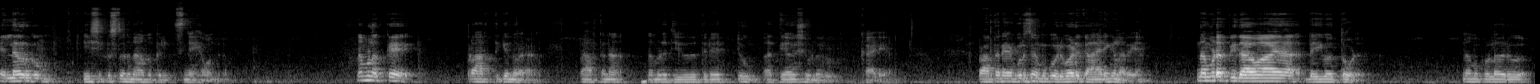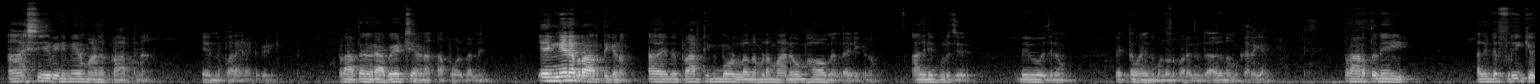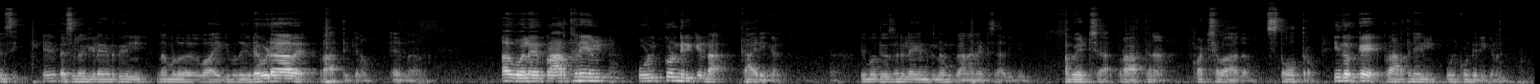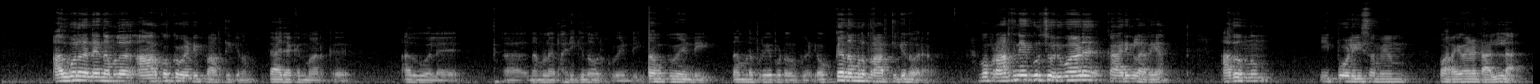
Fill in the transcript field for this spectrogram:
എല്ലാവർക്കും യേശുക്രിസ്തുവിന്റെ നാമത്തിൽ സ്നേഹവന്ദനം. നമ്മളൊക്കെ പ്രാർത്ഥിക്കുന്നവരാണ്. പ്രാർത്ഥന നമ്മുടെ ജീവിതത്തിൽ ഏറ്റവും അത്യാവശ്യമുള്ളൊരു കാര്യമാണ്. പ്രാർത്ഥനയെക്കുറിച്ച് നമുക്ക് ഒരുപാട് കാര്യങ്ങൾ അറിയാം നമ്മുടെ പിതാവായ ദൈവത്തോട് നമുക്കുള്ള ഒരു ആശയവിനിമയമാണ് പ്രാർത്ഥന എന്ന് പറയാനായിട്ട് കഴിയും. പ്രാർത്ഥന ഒരു അപേക്ഷയാണ് അപ്പോൾ തന്നെ. എങ്ങനെ പ്രാർത്ഥിക്കണം? അതായത് പ്രാർത്ഥിക്കുമ്പോഴുള്ള നമ്മുടെ മനോഭാവം എന്തായിരിക്കണം? അതിനെക്കുറിച്ച് ദൈവവചനം വ്യക്തമായി നമ്മളോട് പറയുന്നുണ്ട്. അത് നമുക്കറിയാം. പ്രാർത്ഥനയിൽ അതിന്റെ ഫ്രീക്വൻസി ടെസ്ലോലിക്കൽ ലേഖനത്തിൽ നമ്മൾ വായിക്കുന്നത് ഇടപെടാതെ പ്രാർത്ഥിക്കണം എന്നാണ്. അതുപോലെ പ്രാർത്ഥനയിൽ ഉൾക്കൊണ്ടിരിക്കേണ്ട കാര്യങ്ങൾ. തിമോത്യോസിന്റെ ലേഖനത്തിൽ നമുക്ക് കാണാനായിട്ട് സാധിക്കും. അപേക്ഷ പ്രാർത്ഥന പക്ഷപാതം സ്തോത്രം. ഇതൊക്കെ പ്രാർത്ഥനയിൽ ഉൾക്കൊണ്ടിരിക്കണം. അതുപോലെ തന്നെ നമ്മൾ ആർക്കൊക്കെ വേണ്ടി പ്രാർത്ഥിക്കണം? രാജാക്കന്മാർക്ക് അതുപോലെ നമ്മളെ ഭരിക്കുന്നവർക്ക് വേണ്ടി നമുക്ക് വേണ്ടി നമ്മുടെ പ്രിയപ്പെട്ടവർക്ക് വേണ്ടി ഒക്കെ നമ്മൾ പ്രാർത്ഥിക്കുന്നവരാണ്. അപ്പോൾ പ്രാർത്ഥനയെക്കുറിച്ച് ഒരുപാട് കാര്യങ്ങൾ അറിയാം. അതൊന്നും ഇപ്പോൾ ഈ സമയം പറയുവാനായിട്ടല്ല.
